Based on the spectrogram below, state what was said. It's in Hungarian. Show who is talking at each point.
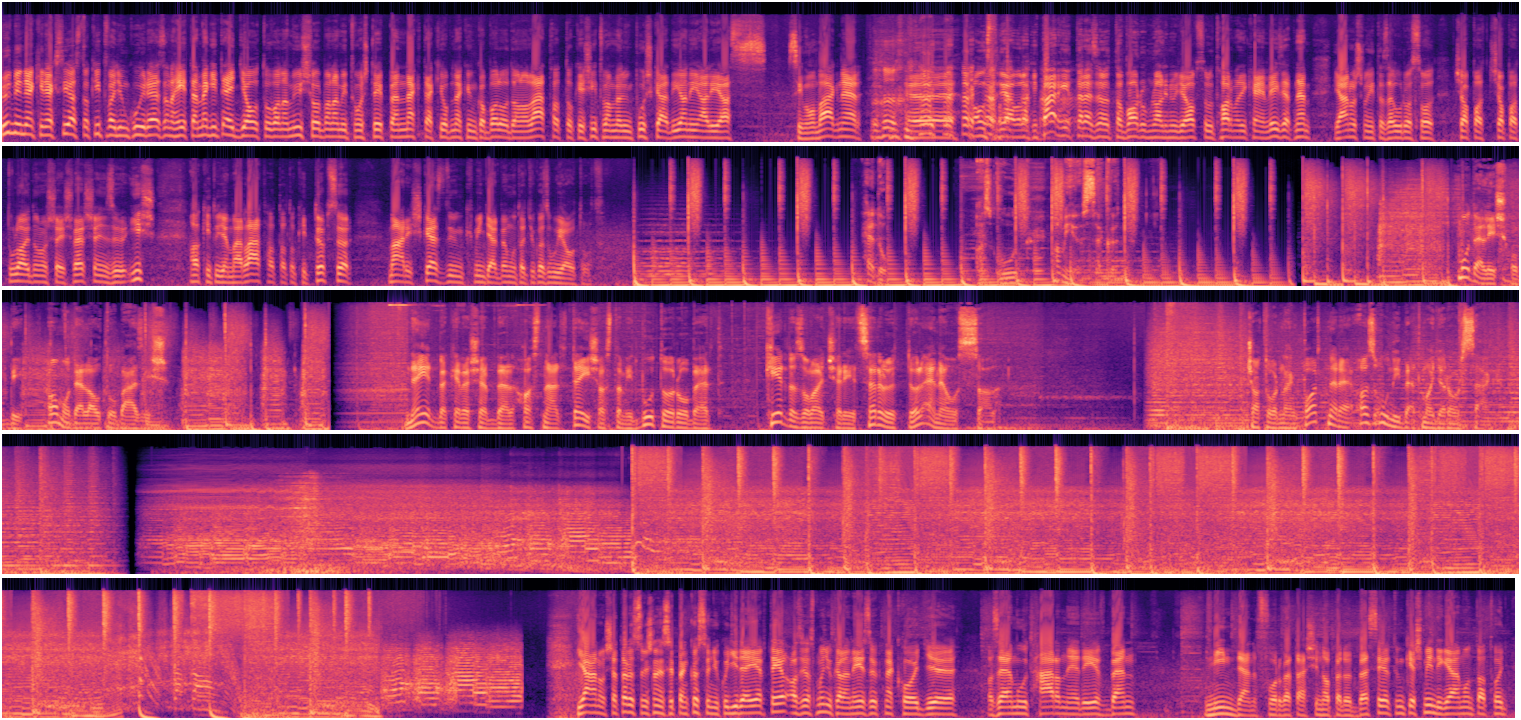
Speaker 1: Üdv mindenkinek, sziasztok! Itt vagyunk újra ezen a héten. Megint egy autó van a műsorban, amit most éppen nektek jobb, nekünk a bal oldalon láthattok, és itt van velünk Puskádi Jani, alias Simon Wagner, uh, Ausztriával, aki pár héttel ezelőtt a Barum Rallin ugye abszolút harmadik helyen végzett, nem János van itt az Euroszol csapat, csapat tulajdonosa és versenyző is, akit ugye már láthattatok itt többször. Már is kezdünk, mindjárt bemutatjuk az új autót.
Speaker 2: Hedo. Az út, ami összeköt.
Speaker 1: Modell és hobbi, a modellautóbázis. Ne érd be kevesebbel, használd te is azt, amit Bútor Robert. Kérd az olajcserét szerelőttől Eneosszal. Csatornánk partnere az Unibet Magyarország. János, hát először is nagyon szépen köszönjük, hogy ideértél. Azért azt mondjuk el a nézőknek, hogy az elmúlt három évben minden forgatási nap előtt beszéltünk, és mindig elmondtad, hogy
